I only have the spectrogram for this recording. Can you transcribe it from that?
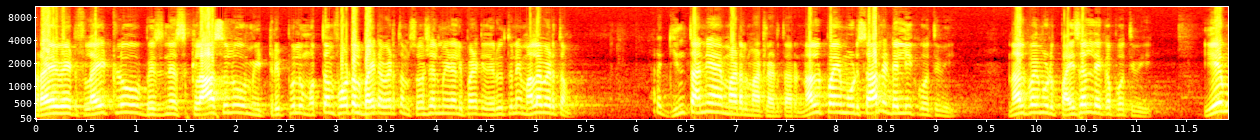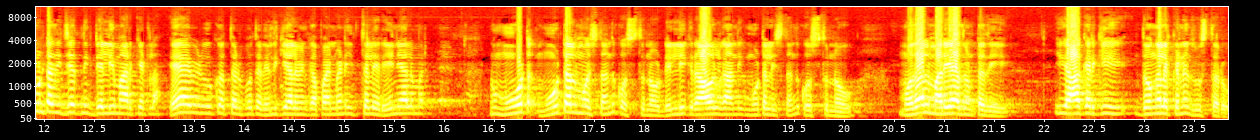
ప్రైవేట్ ఫ్లైట్లు బిజినెస్ క్లాసులు మీ ట్రిప్పులు మొత్తం ఫోటోలు బయట పెడతాం. సోషల్ మీడియాలో ఇప్పటికీ తిరుగుతున్నాయి మళ్ళీ పెడతాం. అరే గింత అన్యాయం మాటలు మాట్లాడతారు. నలభై మూడు సార్లు ఢిల్లీకి పోతివి. నలభై మూడు పైసలు లేకపోతివి. ఏముంటుంది ఇజ్జత్ నీకు ఢిల్లీ మార్కెట్లో? ఏ వీడు ఊకొత్తాడు పోతాడు. ఎందుకు ఇవ్వాలి ఇంకా అపాయింట్మెంట్? ఇస్తలేరు ఏం చేయాలి మరి? నువ్వు మూట మూటలు మోసినందుకు వస్తున్నావు. ఢిల్లీకి రాహుల్ గాంధీకి మూటలు ఇస్తేందుకు వస్తున్నావు. మొదలు మర్యాద ఉంటుంది. ఇక ఆఖరికి దొంగలెక్కనే చూస్తారు.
